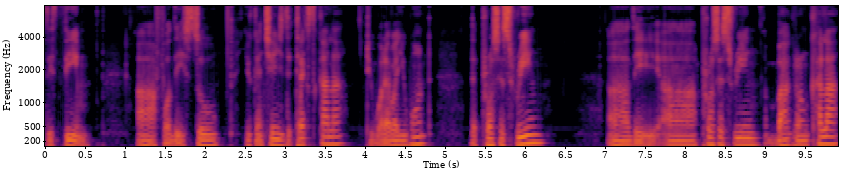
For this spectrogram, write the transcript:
the theme uh, for this. So you can change the text color to whatever you want the process ring uh, the uh, process ring background color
